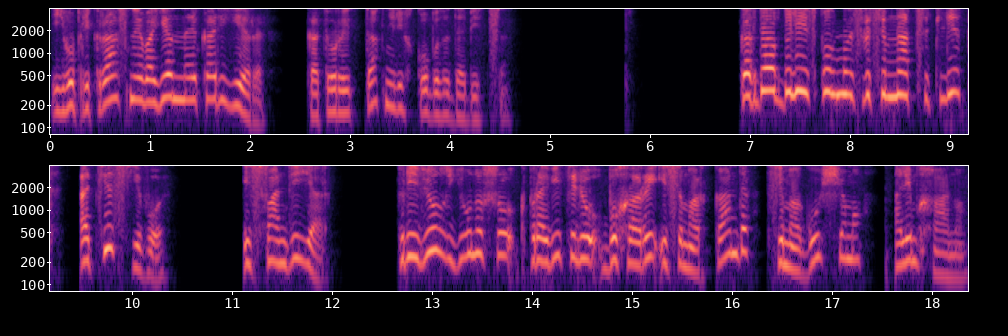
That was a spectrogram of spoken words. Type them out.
и его прекрасная военная карьера, которой так нелегко было добиться. Когда Абдуле исполнилось 18 лет, отец его, Исфандияр, привел юношу к правителю Бухары и Самарканда, всемогущему Алимхану.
